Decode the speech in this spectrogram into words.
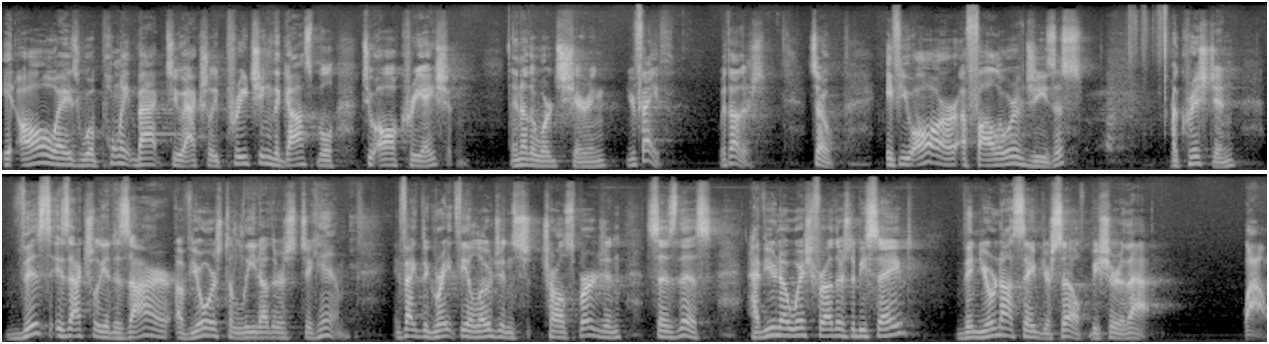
it always will point back to actually preaching the gospel to all creation. In other words, sharing your faith with others. So, if you are a follower of Jesus, a Christian, this is actually a desire of yours to lead others to Him. In fact, the great theologian Charles Spurgeon says this Have you no wish for others to be saved? Then you're not saved yourself, be sure of that. Wow.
